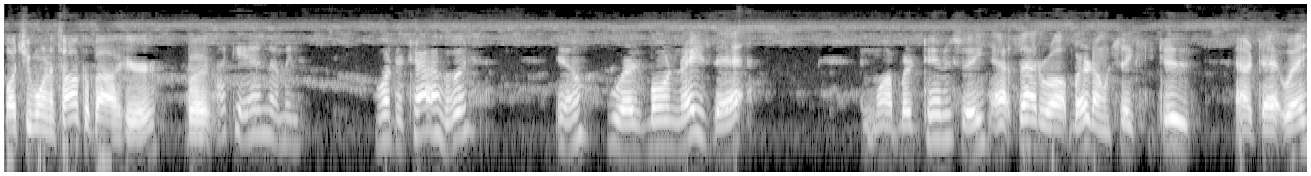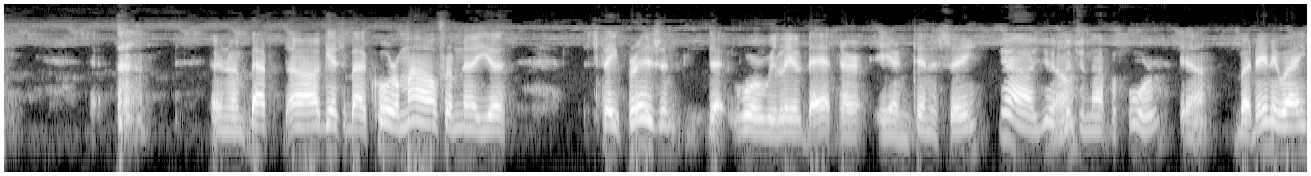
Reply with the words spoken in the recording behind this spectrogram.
what you want to talk about here. But I can. I mean, what the childhood, you know, where I was born and raised at, in Wartburg, Tennessee, outside of Wartburg on 62, out that way. and about, uh, I guess about a quarter mile from the uh, state prison that where we lived at there in Tennessee. yeah, you Yeah. mentioned that before. Yeah. But anyway,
